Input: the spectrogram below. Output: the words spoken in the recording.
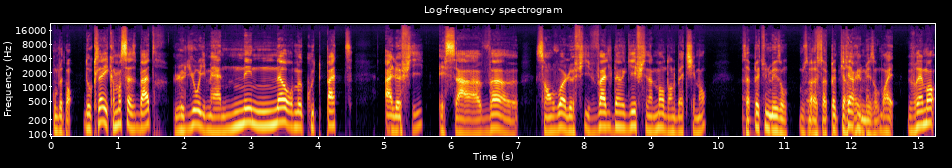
Complètement. Donc là, il commence à se battre. Le lion, il met un énorme coup de patte à Luffy. Et ça va, euh, ça envoie Luffy valdinguer finalement dans le bâtiment. Ça pète une maison. Ça, pète carrément, une Carrément, maison. ouais. Vraiment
